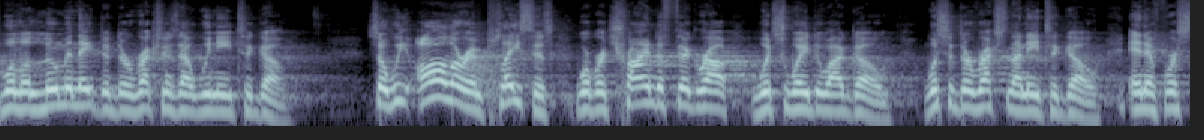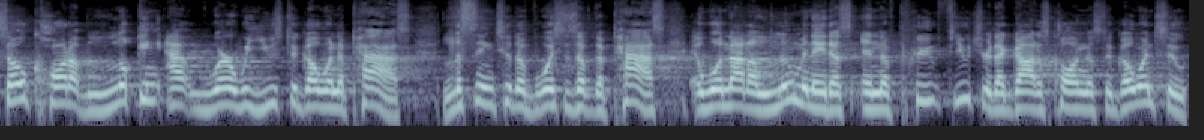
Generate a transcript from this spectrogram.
will illuminate the directions that we need to go. So we all are in places where we're trying to figure out which way do I go? What's the direction I need to go? And if we're so caught up looking at where we used to go in the past, listening to the voices of the past, it will not illuminate us in the future that God is calling us to go into.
